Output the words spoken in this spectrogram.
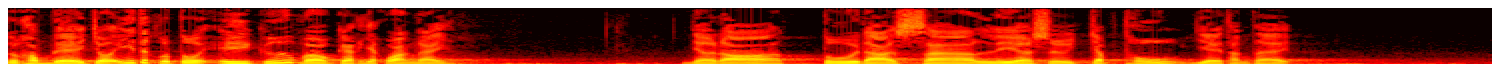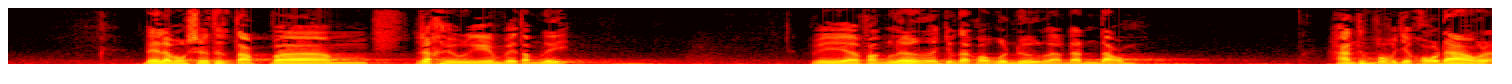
tôi không để cho ý thức của tôi y cứ vào các giác quan này. Nhờ đó, tôi đã xa lìa sự chấp thủ về thân thể. Đây là một sự thực tập à, rất hiệu nghiệm về tâm lý. Vì à, phần lớn chúng ta có khuynh hướng là đánh đồng. Hạnh phúc và khổ đau đó,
